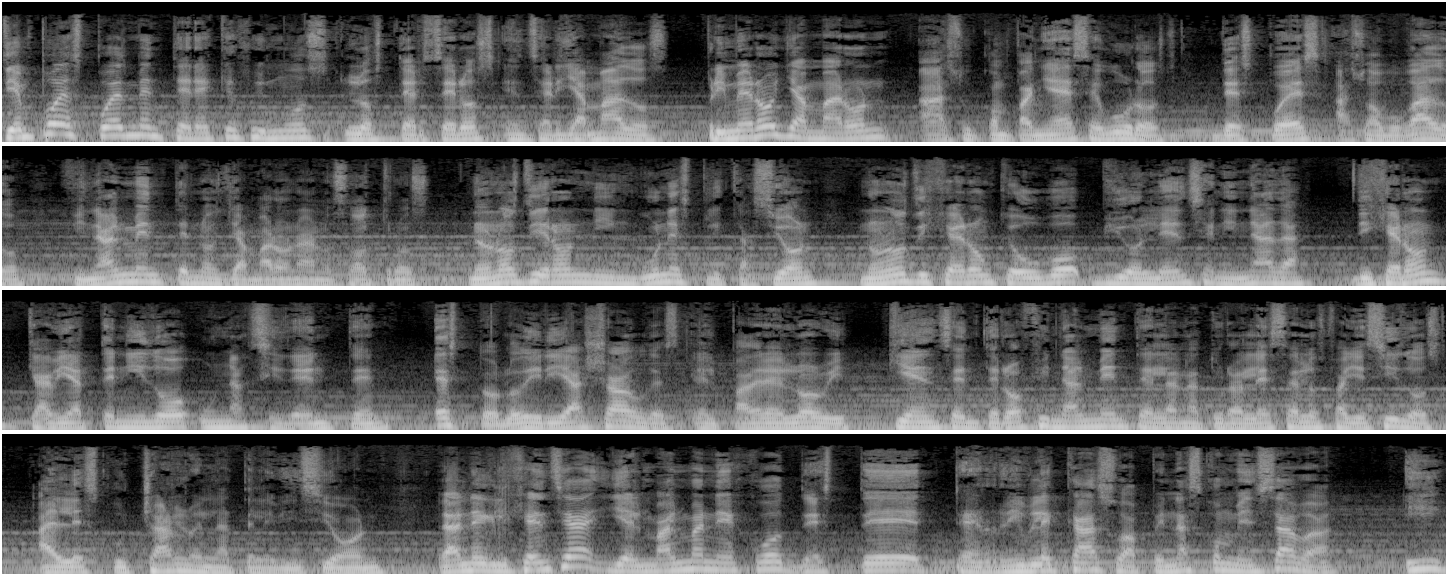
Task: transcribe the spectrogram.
Tiempo después me enteré que fuimos los terceros en ser llamados. Primero llamaron a su compañía de seguros, después a su abogado, finalmente nos llamaron a nosotros. No nos dieron ninguna explicación, no nos dijeron que hubo violencia ni nada, Dijeron que había tenido un accidente. Esto lo diría Charles, el padre de Lori, quien se enteró finalmente de la naturaleza de los fallecidos al escucharlo en la televisión. La negligencia y el mal manejo de este terrible caso apenas comenzaba y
